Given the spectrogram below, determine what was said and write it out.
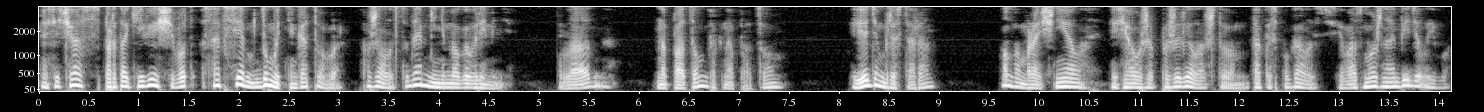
А сейчас про такие вещи вот совсем думать не готова. Пожалуйста, дай мне немного времени. Ладно. На потом так на потом. Едем в ресторан. Он помрачнел, и я уже пожалела, что так испугалась, и, возможно, обидела его.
